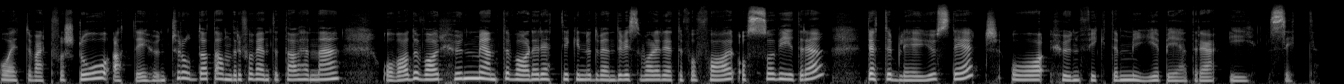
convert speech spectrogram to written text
og etter hvert forsto at det hun trodde at andre forventet av henne, og hva det var hun mente var det rette, ikke nødvendigvis var det rette for far, osv. Dette ble justert, og hun fikk det mye bedre i sitt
